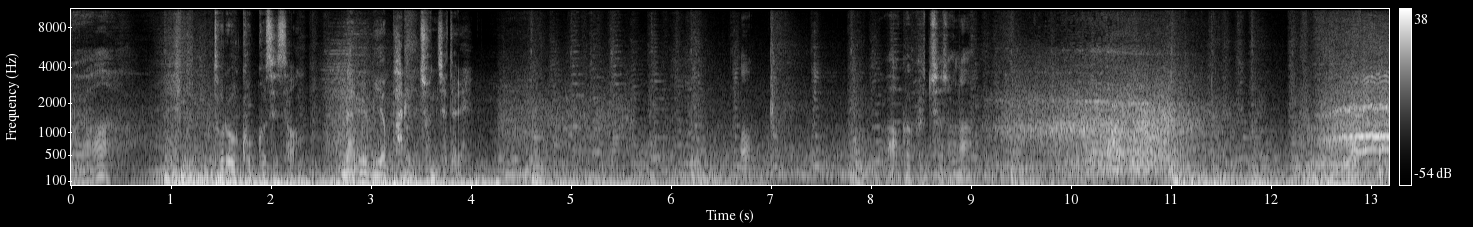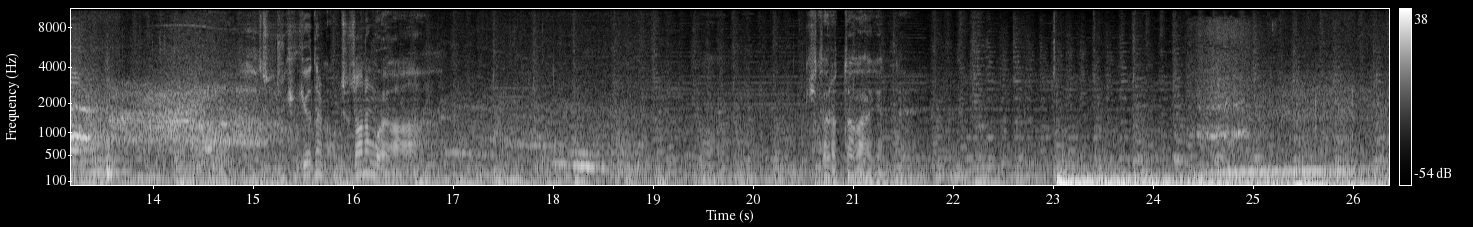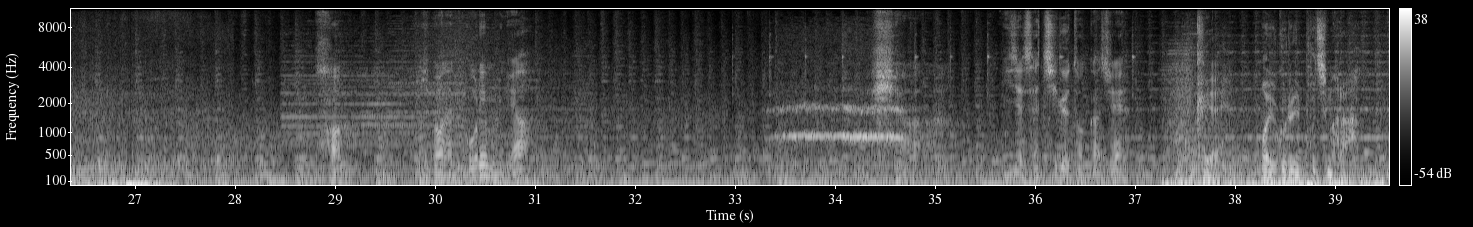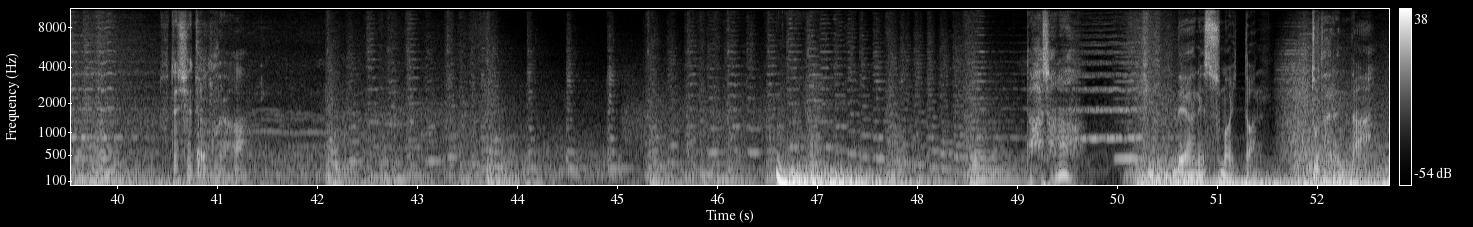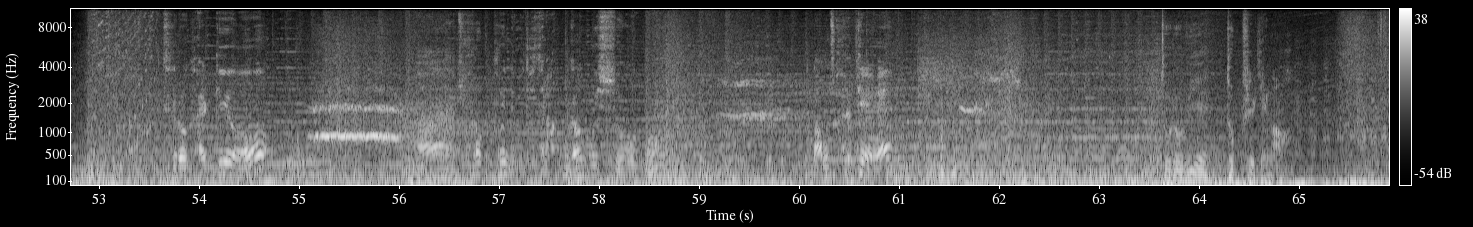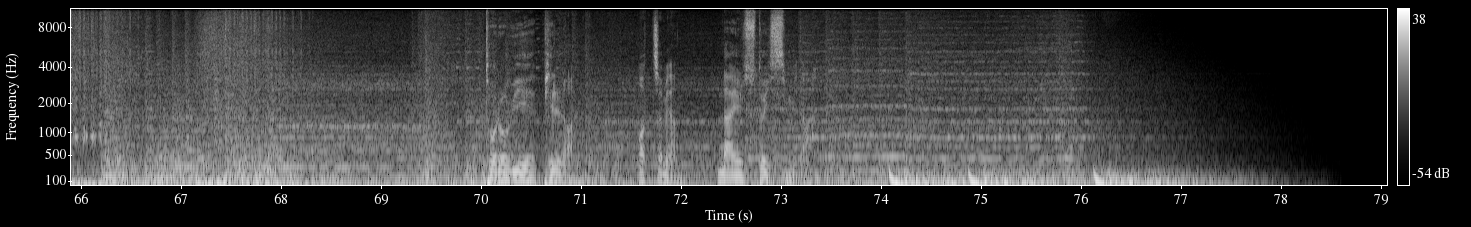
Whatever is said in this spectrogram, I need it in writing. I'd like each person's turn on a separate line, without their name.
뭐야?
도로 곳곳에서 나를 위협하는 존재들.
어? 아까 그 차잖아. 아, 저렇게 끼어들면 어쩌자는 거야. 어, 기다렸다 가야겠네. 허, 이번엔 꼬리 물기야? 이야, 이제 새치교턴까지?
그의 얼굴을 보지 마라.
도대체 누구야? 나잖아.
내 안에 숨어 있던 또 다른 나.
들어갈게요. 아, 철학 부인데 왜 다들 안 가고 있어? 나 먼저 갈게.
도로 위의 도플갱어. 도로 위의 빌런. 어쩌면 나일 수도 있습니다.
